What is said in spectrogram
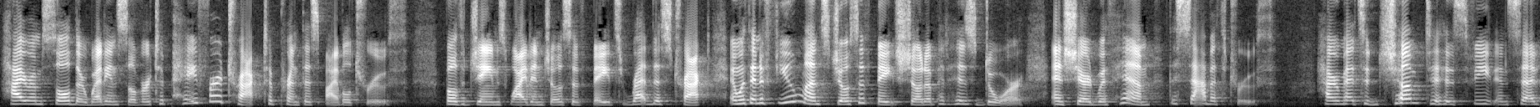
Hiram sold their wedding silver to pay for a tract to print this Bible truth. Both James White and Joseph Bates read this tract, and within a few months, Joseph Bates showed up at his door and shared with him the Sabbath truth. Hiram had to jump to his feet and said,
